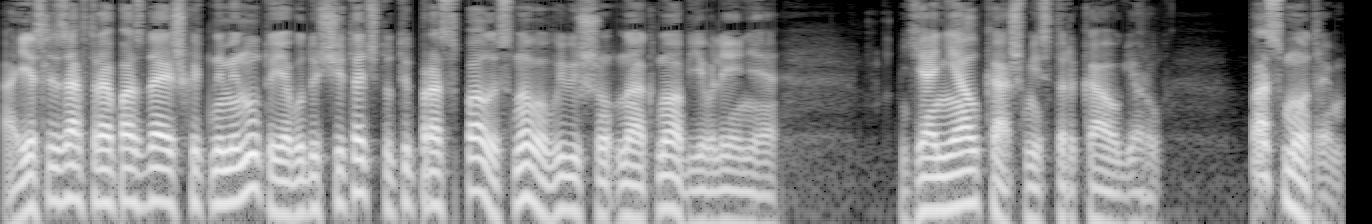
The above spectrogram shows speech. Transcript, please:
А если завтра опоздаешь хоть на минуту, я буду считать, что ты проспал и снова вывешу на окно объявление. Я не алкаш, мистер Каугерл. Посмотрим.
